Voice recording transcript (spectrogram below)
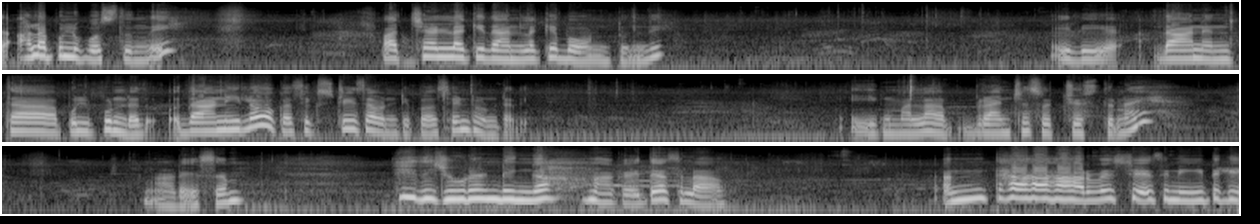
చాలా పులుపు వస్తుంది. పచ్చళ్ళకి దానిలకే బాగుంటుంది. ఇది దాని అంత పులుపు ఉండదు దానిలో ఒక సిక్స్టీ సెవెంటీ పర్సెంట్ ఉంటుంది. ఇక మళ్ళా బ్రాంచెస్ వచ్చేస్తున్నాయి. ఆడేసాం. ఇది చూడండి ఇంకా. నాకైతే అసలు అంతా హార్వెస్ట్ చేసి నీట్కి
